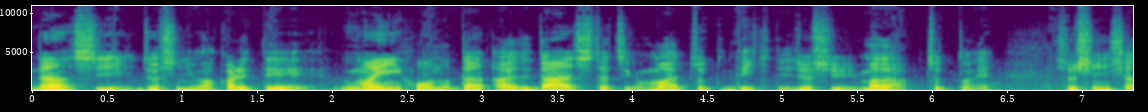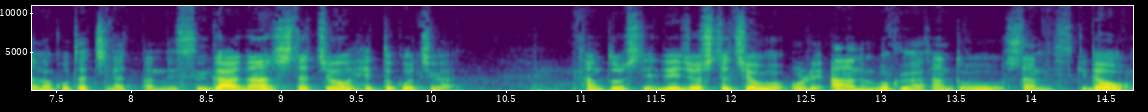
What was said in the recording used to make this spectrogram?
男子女子に分かれて上手い方のだあ男子たちがまあちょっとできて女子まだちょっとね初心者の子たちだったんですが男子たちをヘッドコーチが担当してで女子たちを俺あの僕が担当したんですけど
